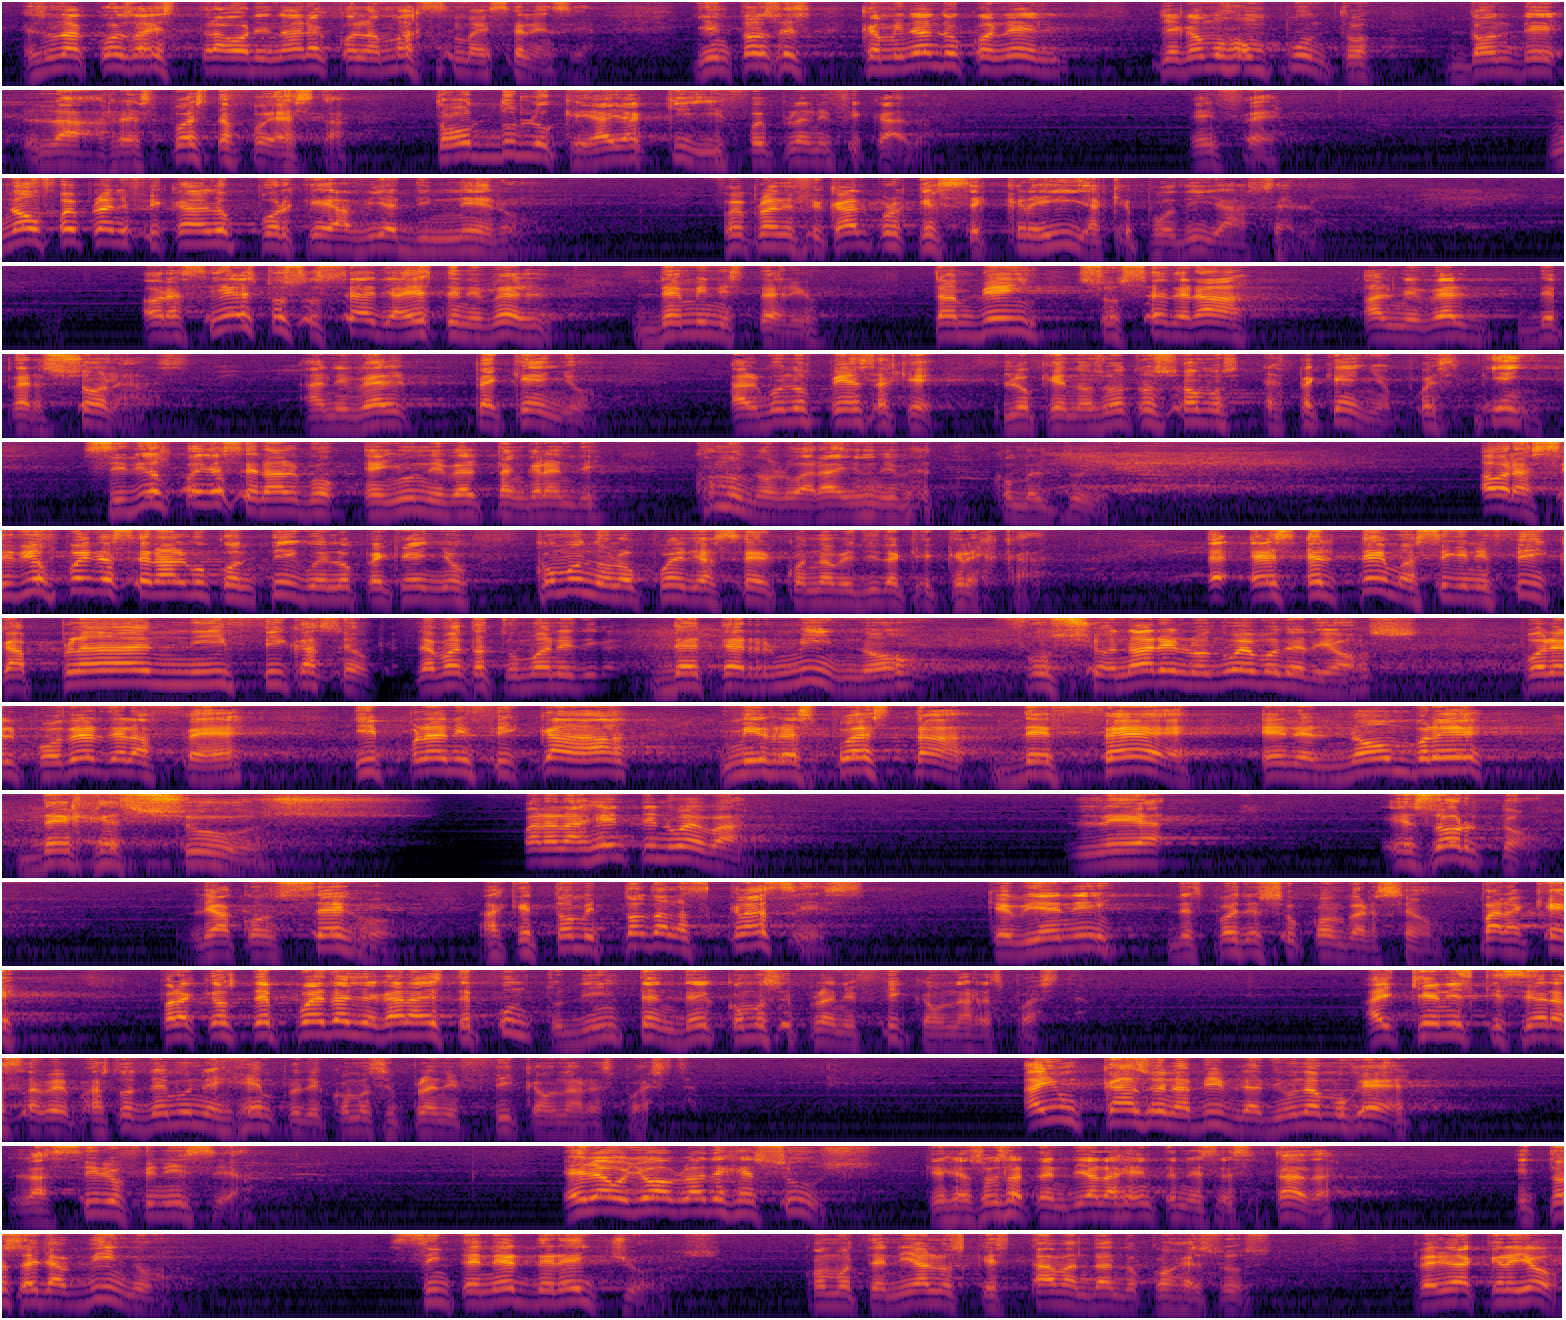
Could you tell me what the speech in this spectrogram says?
Es una cosa extraordinaria con la máxima excelencia. Y entonces, caminando con él, llegamos a un punto donde la respuesta fue esta. Todo lo que hay aquí fue planificado en fe. No fue planificado porque había dinero Fue planificar porque se creía que podía hacerlo. Ahora, si esto sucede a este nivel de ministerio, también sucederá al nivel de personas, a nivel pequeño. Algunos piensan que lo que nosotros somos es pequeño. Pues bien, si Dios puede hacer algo en un nivel tan grande, ¿cómo no lo hará en un nivel como el tuyo? Ahora, si Dios puede hacer algo contigo en lo pequeño, ¿cómo no lo puede hacer con la medida que crezca? E, es, el tema significa planificación. Levanta tu mano y diga, determino funcionar en lo nuevo de Dios por el poder de la fe y planificar mi respuesta de fe en el nombre de Jesús. Para la gente nueva, le exhorto, le aconsejo a que tome todas las clases que vienen después de su conversión. ¿Para qué? Para que usted pueda llegar a este punto de entender cómo se planifica una respuesta. Hay quienes quisieran saber, pastor, deme un ejemplo de cómo se planifica una respuesta. Hay un caso en la Biblia de una mujer, la Sirio Finicia. Ella oyó hablar de Jesús, que Jesús atendía a la gente necesitada. Entonces ella vino sin tener derechos, como tenían los que estaban dando con Jesús. Pero ella creyó.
